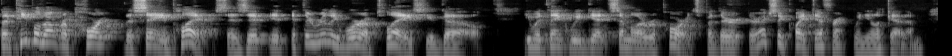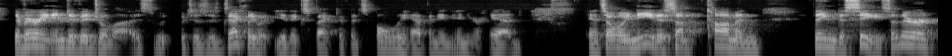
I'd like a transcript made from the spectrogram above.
but people don't report the same place as if if, if there really were a place you go. You would think we'd get similar reports, but they're they're actually quite different when you look at them. They're very individualized, which is exactly what you'd expect if it's only happening in your head. And so what we need is some common thing to see. So there are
